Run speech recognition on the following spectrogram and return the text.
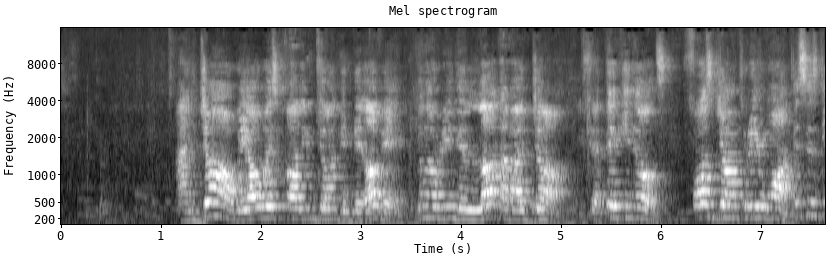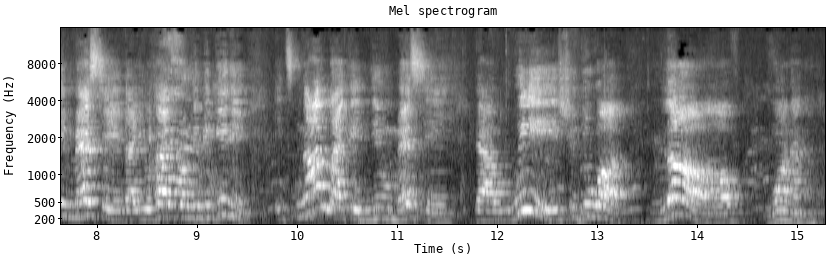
And John, we always call him John the Beloved. You're going to read a lot about John if you're taking notes. 1 John 3 1. This is the message that you heard from the beginning. It's not like a new message, that we should do what? Love one another.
